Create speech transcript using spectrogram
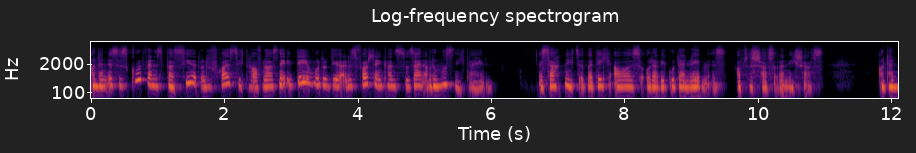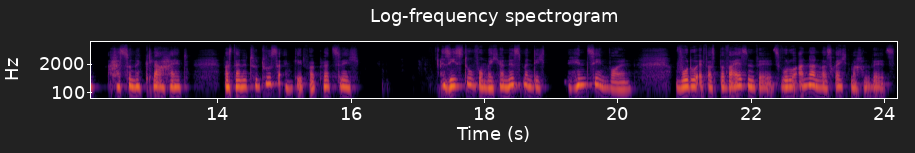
Und dann ist es gut, wenn es passiert und du freust dich drauf. Du hast eine Idee, wo du dir alles vorstellen kannst zu sein, aber du musst nicht dahin. Es sagt nichts über dich aus oder wie gut dein Leben ist, ob du es schaffst oder nicht schaffst. Und dann hast du eine Klarheit, was deine To-Dos angeht, weil plötzlich siehst du, wo Mechanismen dich hinziehen wollen, wo du etwas beweisen willst, wo du anderen was recht machen willst.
